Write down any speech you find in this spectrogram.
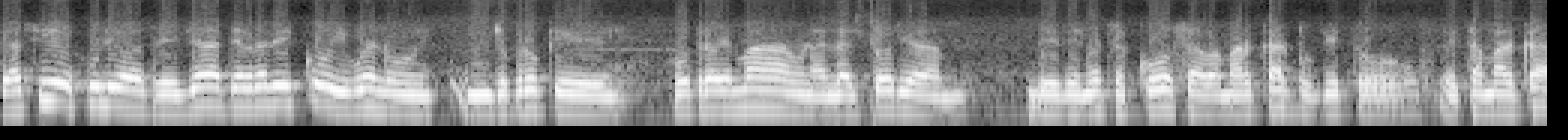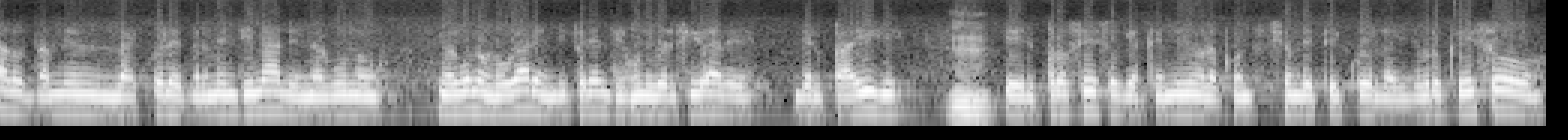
Así es, Julio, eh, ya te agradezco y bueno, yo creo que otra vez más una- la historia de, de nuestras cosas va a marcar porque esto está marcado también la escuela de Trementinal en algunos, en algunos lugares, en diferentes universidades del país. Mm. el proceso que ha tenido la construcción de esta escuela y yo creo que eso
